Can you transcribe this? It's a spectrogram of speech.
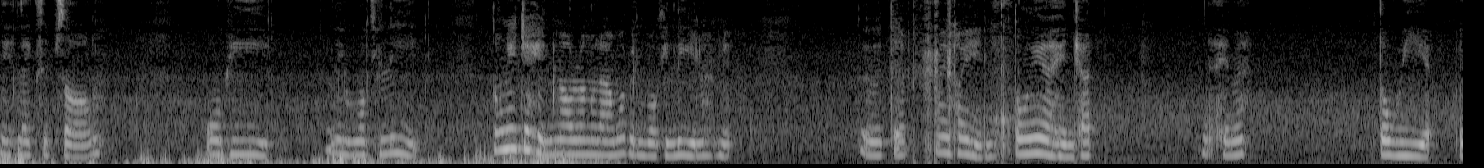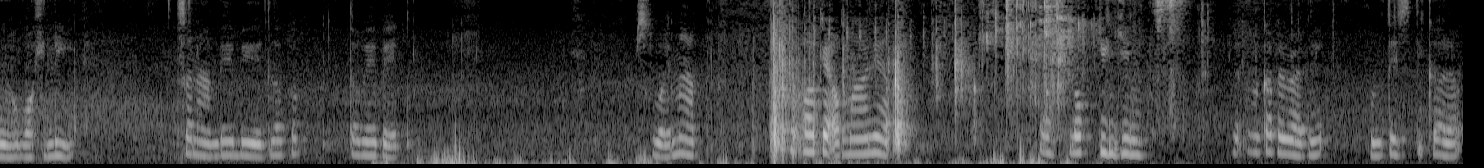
นี่เลขสิบสอง OP นี่วอลคิลี่ ตรงนี้จะเห็นเงาลางๆว่าเป็นวอลคิลี่นะเนี่ยเออแต่ไม่ค่อยเห็น ตรงนี้เห็นชัดเนี่ยเห็นไหมตัววีอะเออวอลคิลี่ สนามเบเบดแล้วก็ตัวเบเบดสวยมากพอแกะออกมาเนี่ยโอ้ลกจริงๆแล้วมันก็เป็นแบบนี้ผมติดสติกเกอร์แล้ว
